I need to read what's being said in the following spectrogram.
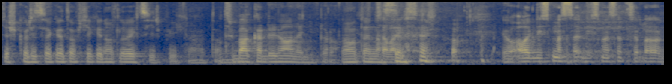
těžko říct, jak je to v těch jednotlivých církvích. No, tam... Třeba kardinál není pro. No, ten asi Jo, ale když jsme, se, když jsme se třeba,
